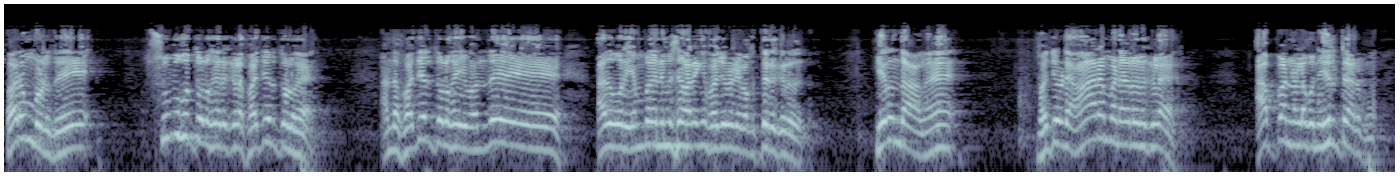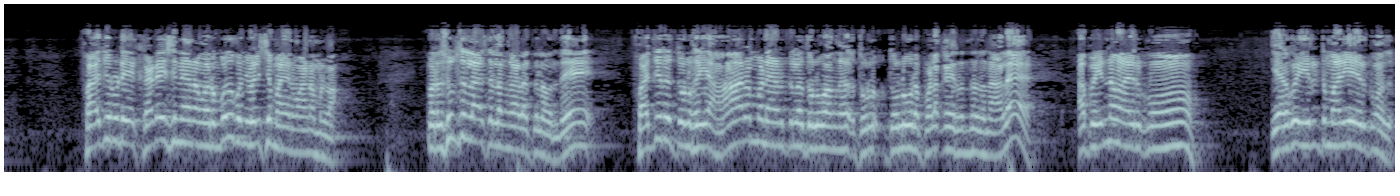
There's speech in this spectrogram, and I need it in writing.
வரும் பொழுது சுபுகு தொழுகை இருக்குல்ல ஃபஜர் தொழுகை. அந்த ஃபஜர் தொழுகை வந்து அது ஒரு எண்பது நிமிஷம் வரைக்கும் ஃபஜருடைய வக்து இருக்கிறது. இருந்தாலும் ஃபஜருடைய ஆரம்ப நேரம் இருக்குல்ல அப்ப நல்லா கொஞ்சம் இருட்டா இருக்கும். ஃபஜருடைய கடைசி நேரம் வரும்போது கொஞ்சம் வெளிச்சமாயிரும் வானமெல்லாம். இப்ப ரசூலுல்லாஹி ஸல்லல்லாஹு காலத்தில் வந்து ஃபஜ்ர் தொழுகையை ஆரம்ப நேரத்தில் தொழுவாங்க தொழு- தொழுகிற பழக்கம் இருந்ததுனால அப்ப என்னவா இருக்கும்? யாருக்கும் இருட்டு மாதிரியே இருக்கும் அது.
